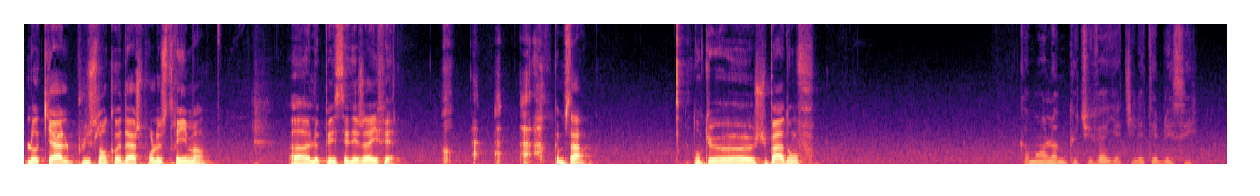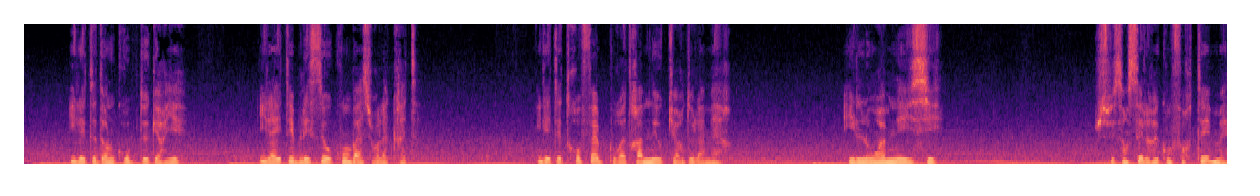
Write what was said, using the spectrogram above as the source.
local plus l'encodage pour le stream, euh, le PC déjà il fait comme ça. Donc euh, je suis pas à donf. Comment l'homme que tu veilles a-t-il été blessé? Il était dans le groupe de guerriers. Il a été blessé au combat sur la crête. Il était trop faible pour être amené au cœur de la mer. Ils l'ont amené ici. Je suis censée le réconforter, mais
